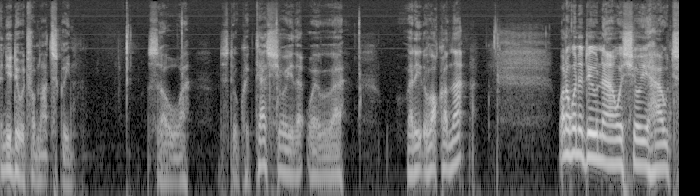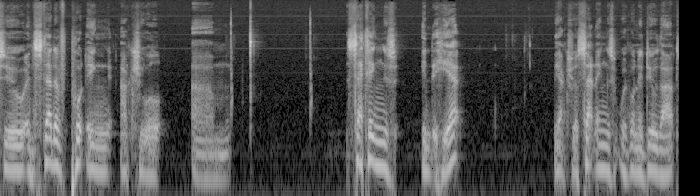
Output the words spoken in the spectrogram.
and you do it from that screen. So uh, just do a quick test, show you that we're uh, ready to rock on that. What I'm going to do now is show you how to, instead of putting actual um, settings into here, the actual settings, we're going to do that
